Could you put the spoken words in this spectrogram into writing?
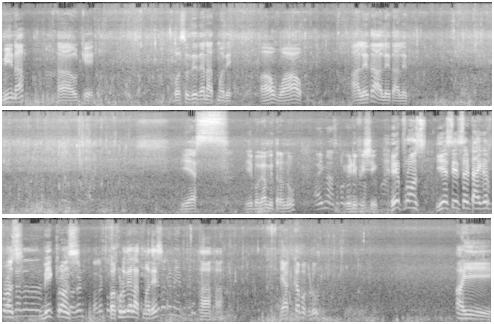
मी ना? हा ओके बसू दे त्या आतमध्ये. हा वाव आलेत आलेत आलेत. येस हे बघा मित्रांनो. एडी फिशिंग हे prawns yes yes tiger prawns. Big prawns पकड, द्याल पकड. हां हां. हे अख्खा पकडू. आई.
